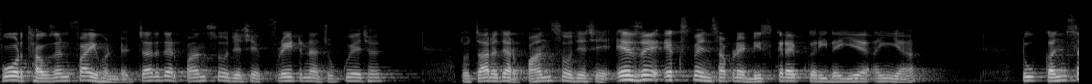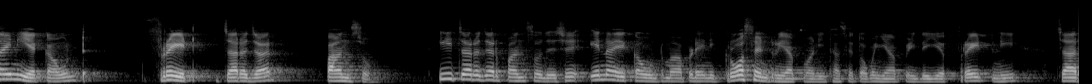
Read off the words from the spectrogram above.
four thousand five hundred. ચાર હજાર પાંચસો જે છે ફ્રેટના ચૂકવે છે. તો ચાર હજાર પાંચસો જે છે એઝ એ એક્સપેન્સ આપણે ડિસ્ક્રાઇબ કરી દઈએ અહીંયા. ટુ કન્સાઇની એકાઉન્ટ ફ્રેટ ચાર હજાર પાંચસો. એ ચાર હજાર પાંચસો જે છે, એના એકાઉન્ટમાં આપણે એની ક્રોસ એન્ટ્રી આપવાની થશે. તો અહીંયા આપણી દઈએ ફ્રેટની ચાર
